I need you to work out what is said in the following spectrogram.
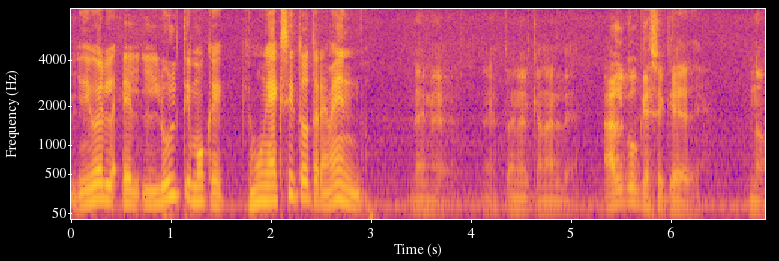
Yo digo el, el- el último que, que es un éxito tremendo. Déjeme ver. Está en el canal de. Algo que se quede. No.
